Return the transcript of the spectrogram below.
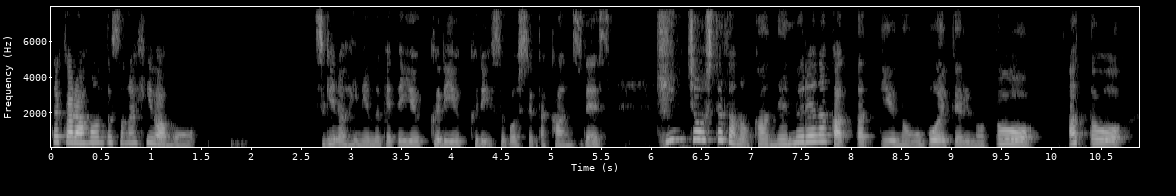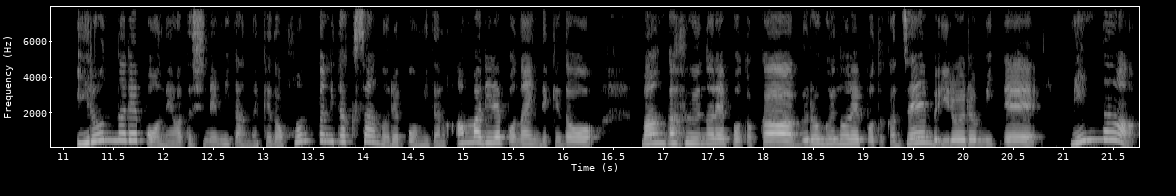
だからほんとその日はもう次の日に向けてゆっくりゆっくり過ごしてた感じです。緊張してたのか眠れなかったっていうのを覚えてるのと、あと、いろんなレポをね、私ね、見たんだけど、本当にたくさんのレポを見たの。あんまりレポないんだけど、漫画風のレポとか、ブログのレポとか全部いろいろ見て、みんな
